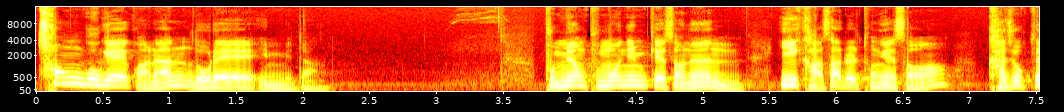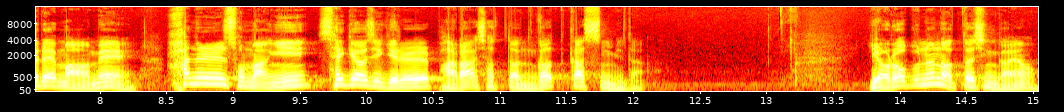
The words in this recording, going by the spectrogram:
천국에 관한 노래입니다. 분명 부모님께서는 이 가사를 통해서 가족들의 마음에 하늘 소망이 새겨지기를 바라셨던 것 같습니다. 여러분은 어떠신가요?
